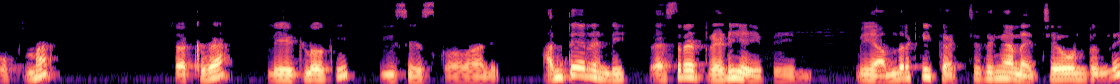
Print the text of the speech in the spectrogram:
ఉప్మా చక్కగా ప్లేట్లోకి తీసేసుకోవాలి. అంతేనండి పెసరట్టు రెడీ అయిపోయింది. మీ అందరికీ ఖచ్చితంగా నచ్చే ఉంటుంది.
